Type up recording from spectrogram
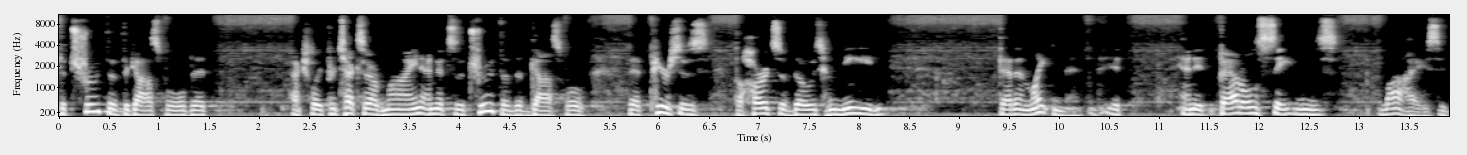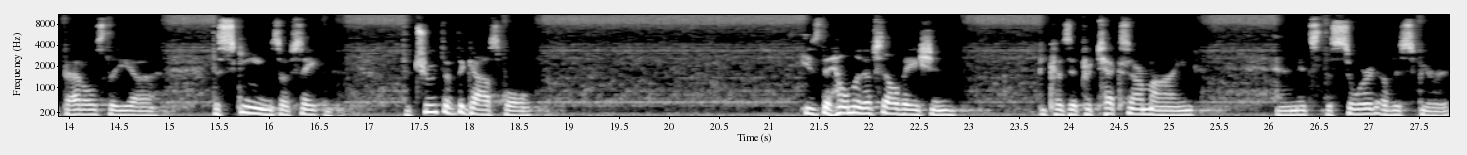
the truth of the gospel that actually protects our mind, and it's the truth of the gospel that pierces the hearts of those who need that enlightenment. It and it battles Satan's lies. It battles the uh, the schemes of Satan. The truth of the gospel is the helmet of salvation because it protects our mind, and it's the sword of the Spirit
